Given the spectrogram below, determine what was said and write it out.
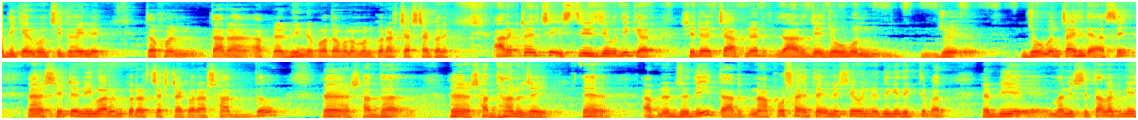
অধিকার বঞ্চিত হইলে তখন তারা আপনার ভিন্ন পথ অবলম্বন করার চেষ্টা করে। আরেকটা হচ্ছে স্ত্রীর যে অধিকার, সেটা হচ্ছে আপনার যার যে যৌবন যৌবন চাহিদা আছে হ্যাঁ সেটা নিবারণ করার চেষ্টা করা। সাধ্য হ্যাঁ সাধ্যা হ্যাঁ সাধ্যানুযায়ী হ্যাঁ আপনার যদি তার না পোষায় তাহলে সে অন্যদিকে দেখতে পারে। হ্যাঁ, বিয়ে মানে সে তালাক নিয়ে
